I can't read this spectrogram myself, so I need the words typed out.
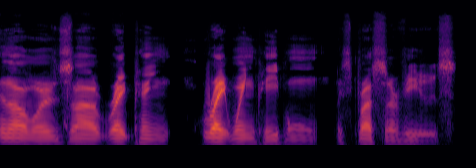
In other words, uh, right wing right wing people express their views.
